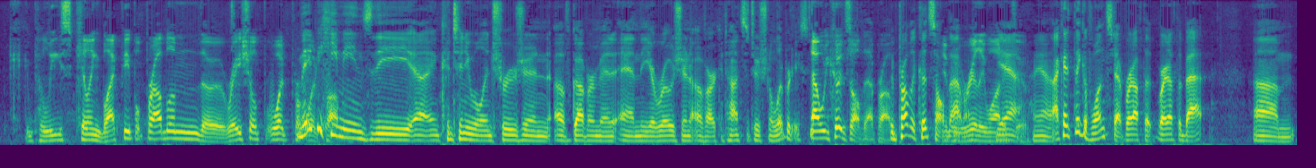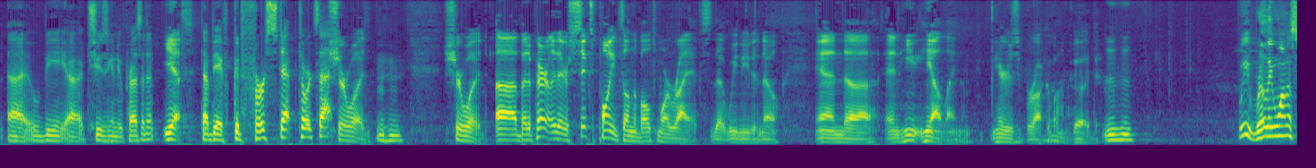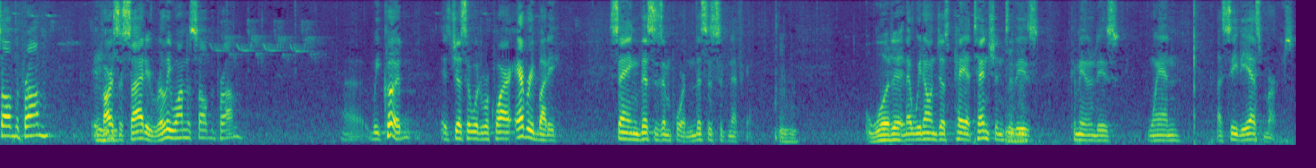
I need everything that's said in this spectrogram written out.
police killing black people problem, the racial what? what Maybe he means the uh, continual intrusion of government and the erosion of our constitutional liberties. Now we could solve that problem. We probably could solve If that. we one. really wanted yeah, to. Yeah, I can think of one step right off the right off the bat. Um, uh, it would be uh, choosing a new president. Yes. That'd be a good first step towards that. Sure would. Mm-hmm. Sure would. Uh, but apparently there are six points on the Baltimore riots that we need to know, and uh, and he, he outlined them. Here's Barack Obama. Good. If we really want to solve the problem, if our mm-hmm. society really wanted to solve the problem, uh, we could. It's just it would require everybody saying this is important, this is significant, mm-hmm. Would it? and that we don't just pay attention to these communities when a CVS burns.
